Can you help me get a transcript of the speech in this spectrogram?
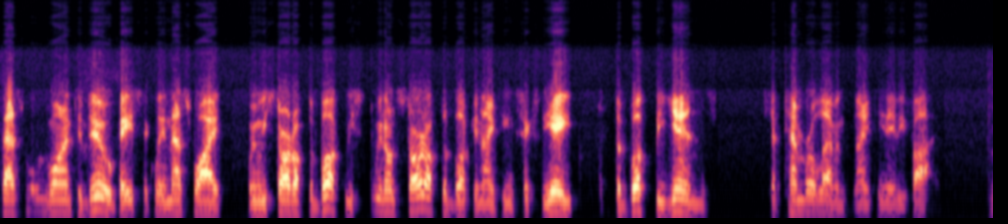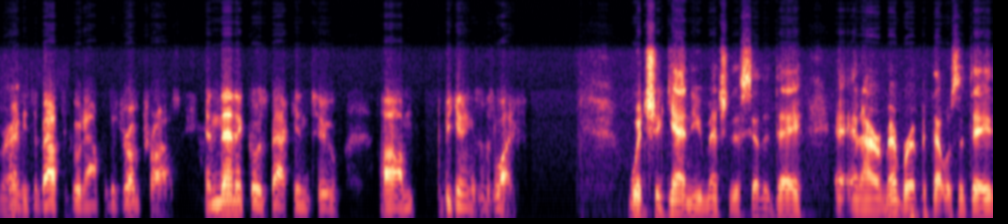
that's what we wanted to do basically and that's why when we start off the book, we, we don't start off the book in 1968. The book begins September 11th, 1985, right. when he's about to go down for the drug trials. And then it goes back into um, the beginnings of his life. Which, again, you mentioned this the other day, and I remember it, but that was the day,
